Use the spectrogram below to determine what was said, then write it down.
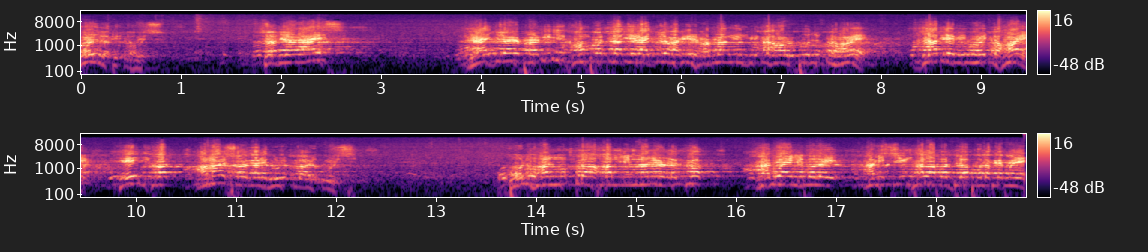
পৰিলক্ষিত হৈছে। ৰাজ্যৰ প্ৰাকৃতিক সম্পদ যাতে ৰাজ্যবাসীৰ সৰ্বাংগীন বিকাশৰ উপযুক্তভাৱে যাতে ব্যৱহৃত হয় সেই দিশত আমাৰ চৰকাৰে গুৰুত্ব আৰোপ কৰিছে। প্ৰদূষণমুক্ত অসম নিৰ্মাণৰ লক্ষ্যক আগুৱাই নিবলৈ আমি শৃংখলাবদ্ধ পদক্ষেপেৰে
